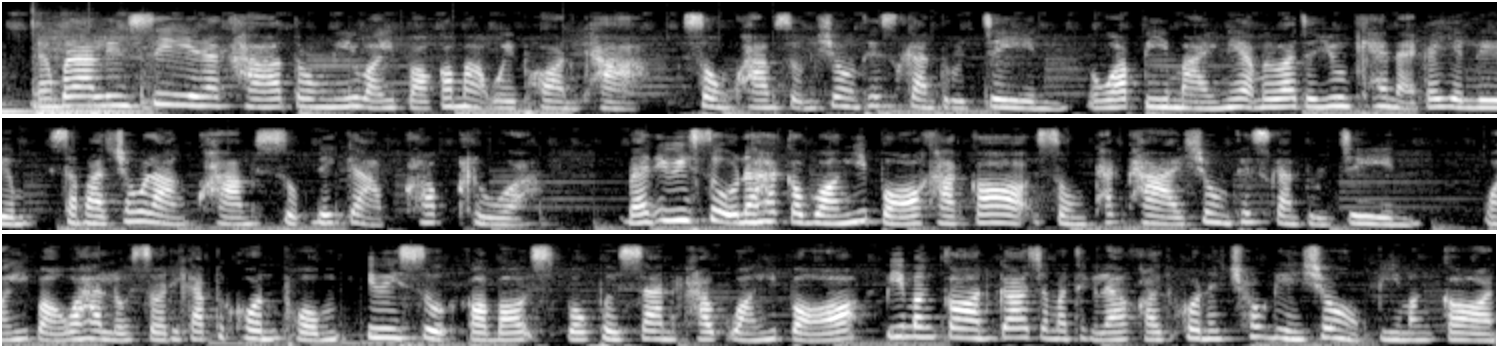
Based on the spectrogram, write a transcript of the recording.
ๆ อย่างแบรนด์ลินซี่นะคะ ตรงนี้หวังอีปอก็มาอวยพรค่ะ ส่งความสุขช่วงเทศกาลตรุษจีนบอกว่าปีใหม่เนี่ยไม่ว่าจะยุ่งแค่ไหนก็อย่าลืมสัมผัสช่วงเวลาของความสุขได้กับครอบครัว แบรนด์อีวิสุนะคะกับวังยี่ปอค่ะ ก็ส่งทักทายช่วงเทศกาลตรุษจีนหวังยี่ปอว่าฮัลโหลสวัสดีครับทุกคนผมอีวิสุกอบอลสปอคเพอร์ซันครับหวังยี่ปอปีมังกรก็จะมาถึงแล้วขอให้ทุกคนนั้นโชคดีในช่วงของปีมังกร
